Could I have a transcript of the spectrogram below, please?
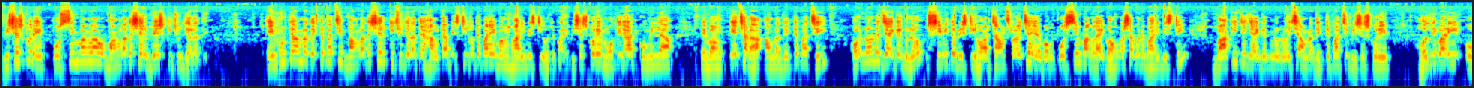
বিশেষ করে পশ্চিম বাংলা ও বাংলাদেশের বেশ কিছু জেলাতে। এই মুহূর্তে আমরা দেখতে পাচ্ছি বাংলাদেশের কিছু জেলাতে হালকা বৃষ্টি হতে পারে এবং ভারী বৃষ্টি হতে পারে। বিশেষ করে মতিরহাট, কুমিল্লা এবং এছাড়া আমরা দেখতে পাচ্ছি অন্যান্য জায়গাগুলো সীমিত বৃষ্টি হওয়ার চান্স রয়েছে এবং পশ্চিম বাংলায় গঙ্গাসাগরে ভারী বৃষ্টি। বাকি যে জায়গাগুলো রয়েছে আমরা দেখতে পাচ্ছি বিশেষ করে হলদিবাড়ি ও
